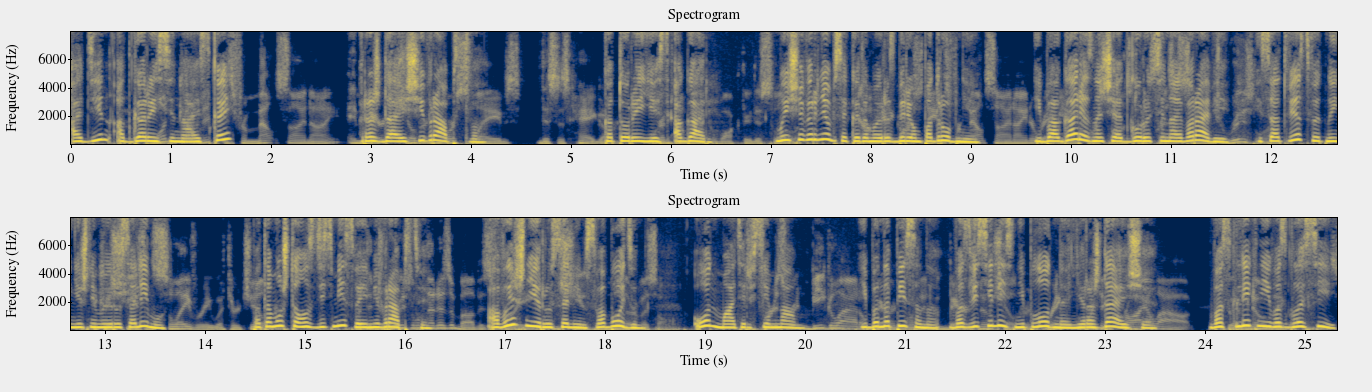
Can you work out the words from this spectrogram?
Один от горы Синайской, рождающий в рабство, который есть Агарь. Мы еще вернемся к этому и разберем подробнее. Ибо Агарь означает гору Синай в Аравии и соответствует нынешнему Иерусалиму, потому что он с детьми своими в рабстве. А Вышний Иерусалим свободен. Он Матерь всем нам. Ибо написано, «Возвеселись, неплодная, нерождающая, воскликни и возгласи,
